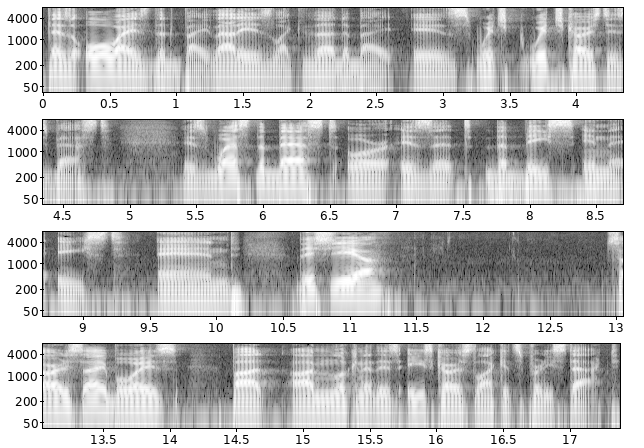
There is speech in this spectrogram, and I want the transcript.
There's always the debate. That is like the debate is which which coast is best? Is West the best or is it the beasts in the East? And this year, sorry to say, boys, but I'm looking at this East Coast like it's pretty stacked.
